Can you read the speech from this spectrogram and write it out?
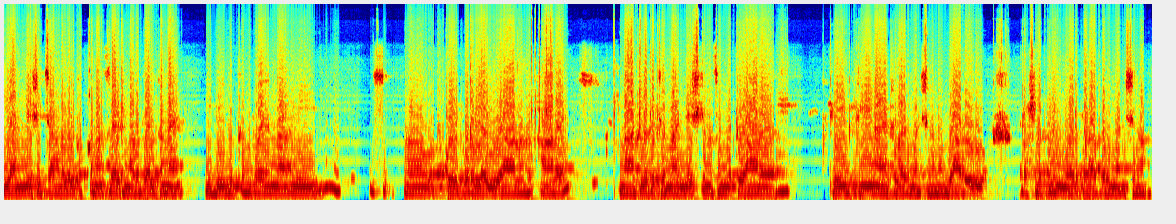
ഈ അന്വേഷിച്ച ആളുകൾക്കൊക്കെ മനസ്സിലായിട്ടുണ്ട്. അതുപോലെ തന്നെ ഈ ദീപക് എന്ന് പറയുന്ന ഈ കോഴിക്കോടുള്ള ഈ ആൾ ആളെ നാട്ടിലൊക്കെ ചെന്ന് അന്വേഷിക്കുന്ന സമയത്ത് ആൾ ക്ലീൻ ക്ലീൻ ആയിട്ടുള്ള ഒരു മനുഷ്യനാണ്. യാതൊരു പ്രശ്നത്തിനും ഏർപ്പെടാത്ത ഒരു മനുഷ്യനാണ്.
